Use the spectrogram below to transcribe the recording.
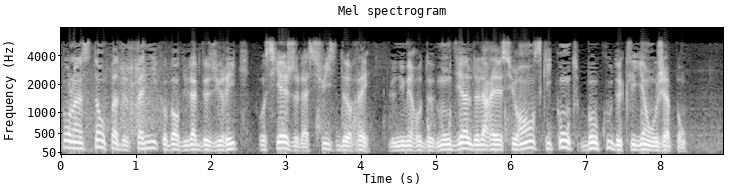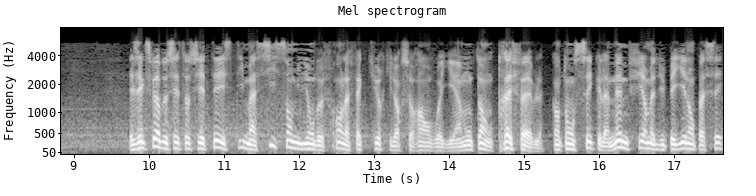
Pour l'instant, pas de panique au bord du lac de Zurich, au siège de la Suisse de Ré, le numéro 2 mondial de la réassurance qui compte beaucoup de clients au Japon. Les experts de cette société estiment à 600 millions de francs la facture qui leur sera envoyée, un montant très faible quand on sait que la même firme a dû payer l'an passé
